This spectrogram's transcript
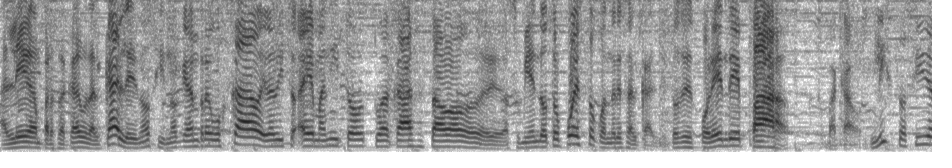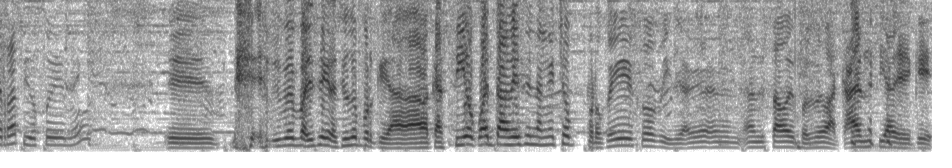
alegan para sacar un alcalde, ¿no? Sino que han rebuscado y han dicho, ay, manito, tú acá has estado eh, asumiendo otro puesto cuando eres alcalde. Entonces, por ende, pa, vacao. Y listo, así de rápido fue, ¿no? Eh, me parece gracioso porque a Castillo cuántas veces le han hecho procesos y han, estado en proceso de vacancia desde que,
